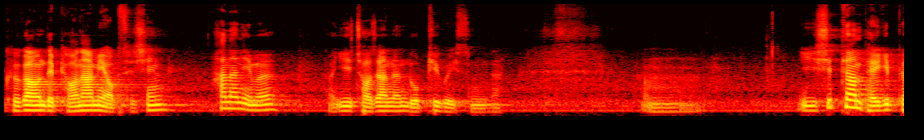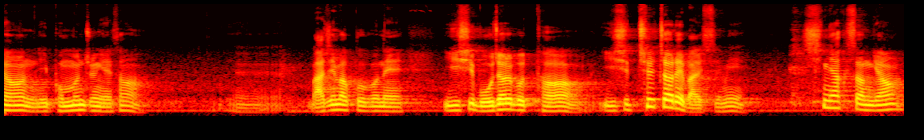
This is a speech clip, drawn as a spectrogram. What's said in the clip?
그 가운데 변함이 없으신 하나님을 이 저자는 높이고 있습니다. 음, 이 시편 102편 이 본문 중에서 예, 마지막 부분에 25절부터 27절의 말씀이 신약 성경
